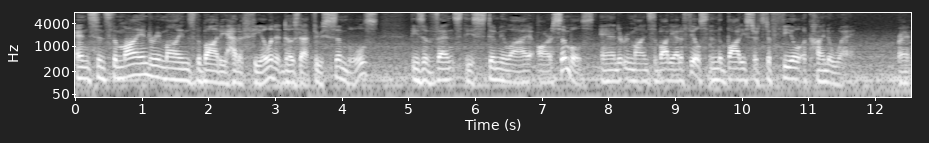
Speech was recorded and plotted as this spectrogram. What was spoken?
And since the mind reminds the body how to feel, and it does that through symbols, these events, these stimuli are symbols, and it reminds the body how to feel. So then the body starts to feel a kind of way, right?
